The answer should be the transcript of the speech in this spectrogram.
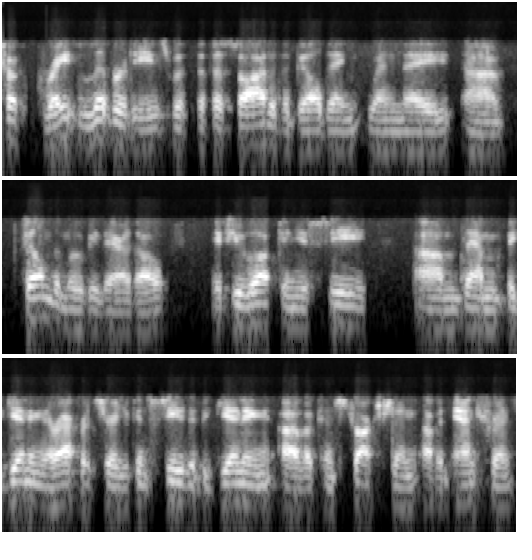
took great liberties with the facade of the building when they uh, filmed the movie there, though. If you look and you see um, them beginning their efforts here, you can see the beginning of a construction of an entrance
